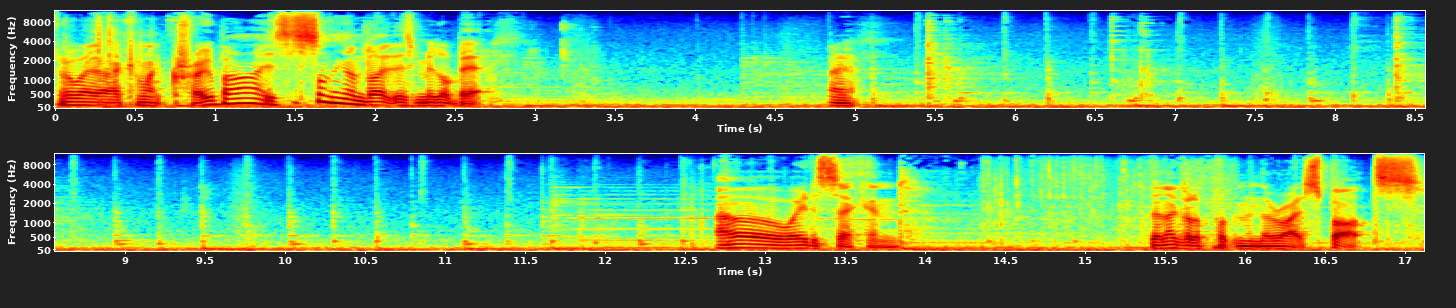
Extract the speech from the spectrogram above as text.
Is there a way that I can like crowbar? Is this something on like this middle bit? Oh. Oh, wait a second. Then I gotta put them in the right spots.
